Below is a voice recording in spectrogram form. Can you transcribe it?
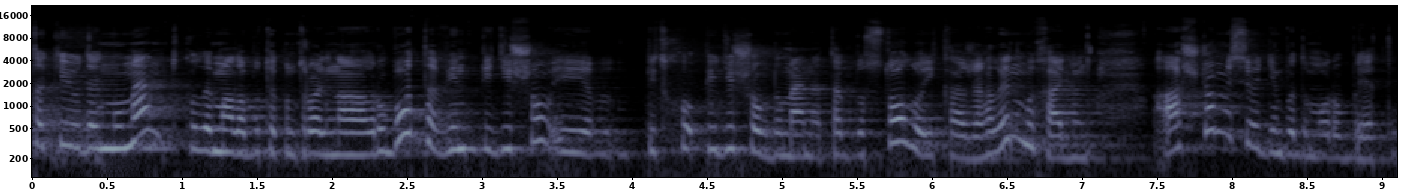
Такий один момент, коли мала бути контрольна робота, він підійшов і підійшов до мене так до столу і каже: Галина Михайлівна, а що ми сьогодні будемо робити?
